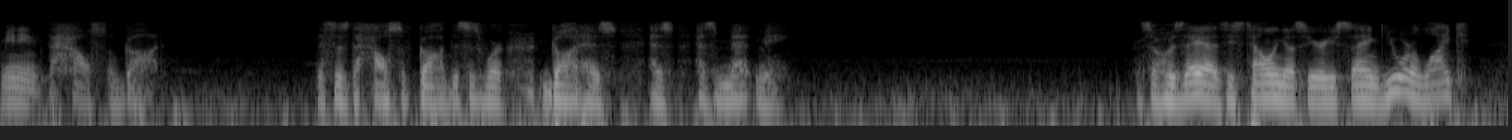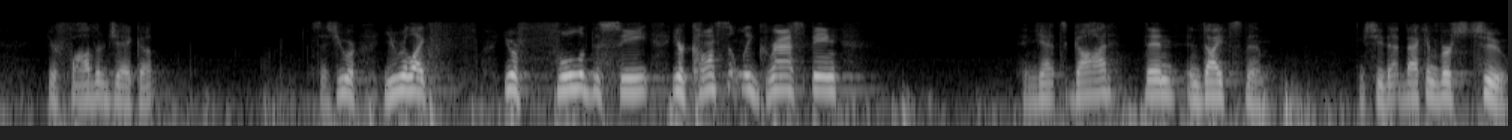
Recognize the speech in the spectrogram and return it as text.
meaning the house of God. This is the house of God. This is where God has, has, has met me. And so, Hosea, as he's telling us here, he's saying, You are like your father Jacob. He says, You are, you are like, you're full of deceit. You're constantly grasping. And yet, God then indicts them. You see that back in verse 2.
